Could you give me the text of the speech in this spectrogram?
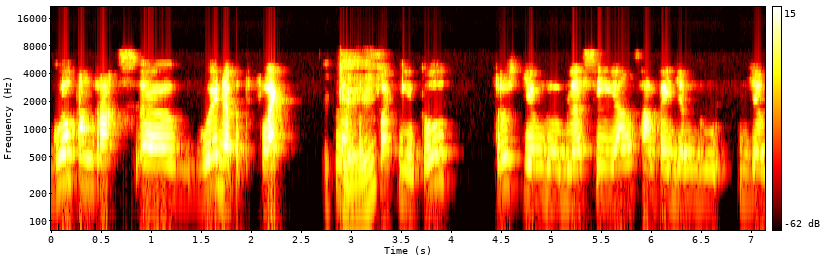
gue kontrak uh, gue dapet flag okay. dapet flag gitu terus jam 12 siang sampai jam jam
